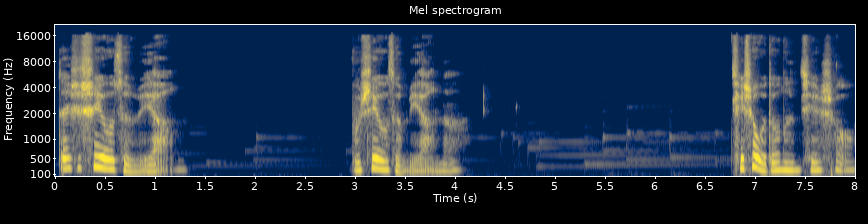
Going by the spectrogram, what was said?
但是是又怎么样？不是又怎么样呢？其实我都能接受。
